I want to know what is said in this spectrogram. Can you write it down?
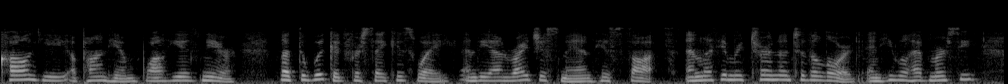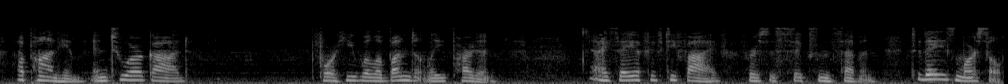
Call ye upon him while he is near. Let the wicked forsake his way, and the unrighteous man his thoughts, and let him return unto the Lord, and he will have mercy upon him, and to our God, for he will abundantly pardon. Isaiah 55, verses 6 and 7. Today's morsel.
